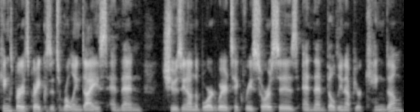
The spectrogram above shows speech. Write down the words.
Kingsburg is great because it's rolling dice and then choosing on the board where to take resources and then building up your kingdom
